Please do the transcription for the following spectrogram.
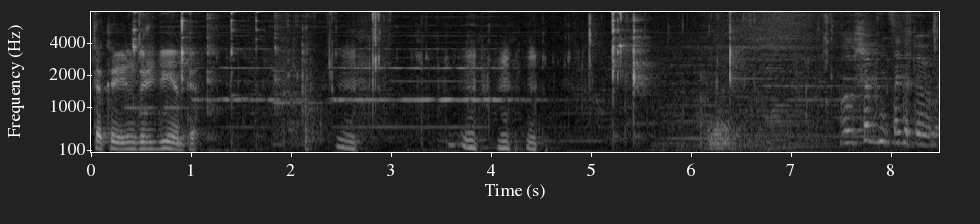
Так и ингредиенты. М Волшебница готовила.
